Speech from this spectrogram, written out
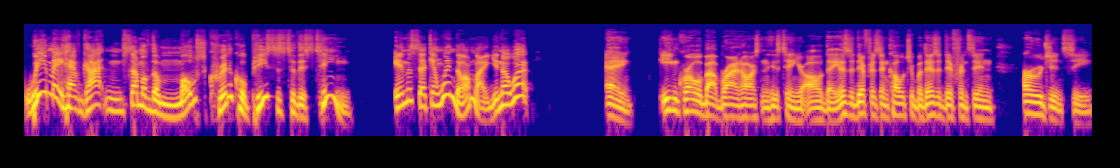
We may have gotten some of the most critical pieces to this team in the second window. I'm like, you know what? Hey, you can crow about Bryan Harsin and his tenure all day. There's a difference in culture, but there's a difference in urgency.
